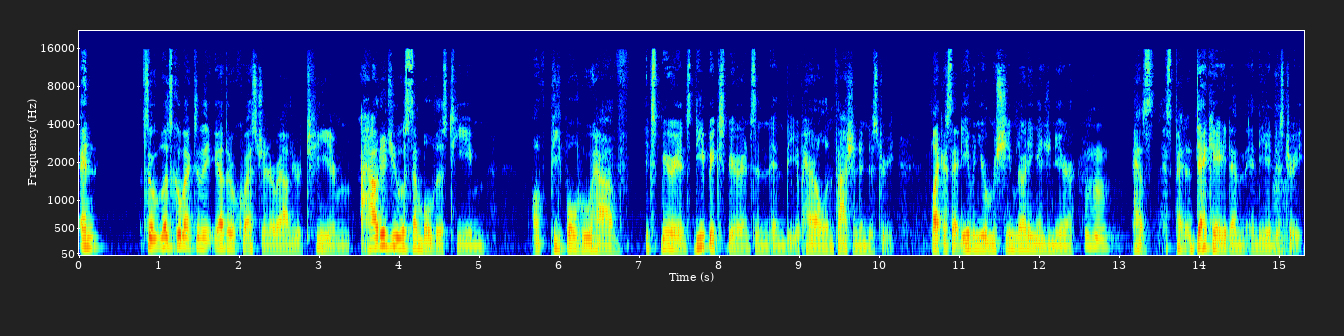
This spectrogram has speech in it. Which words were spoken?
And so let's go back to the other question around your team. How did you assemble this team of people who have experience, deep experience in, in the apparel and fashion industry? Like I said, even your machine learning engineer mm-hmm. has, has spent a decade in, in the industry.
